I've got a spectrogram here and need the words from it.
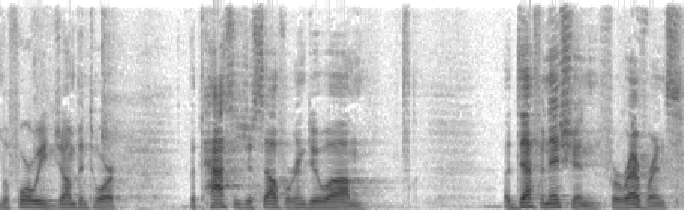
before we jump into our, the passage itself, we're going to do um, a definition for reverence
